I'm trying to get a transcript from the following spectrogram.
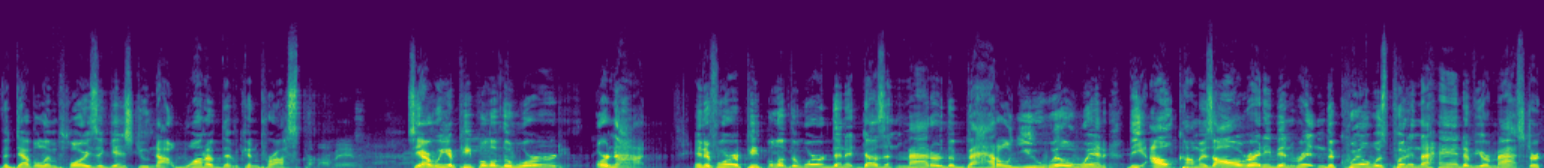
the devil employs against you, not one of them can prosper. See, are we a people of the word or not? And if we're a people of the word, then it doesn't matter the battle. You will win. The outcome has already been written. The quill was put in the hand of your master,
